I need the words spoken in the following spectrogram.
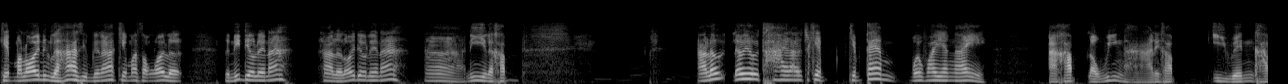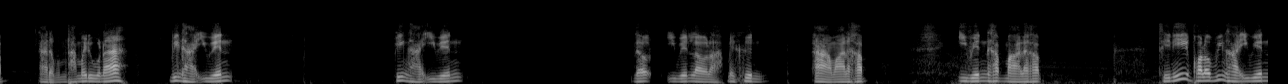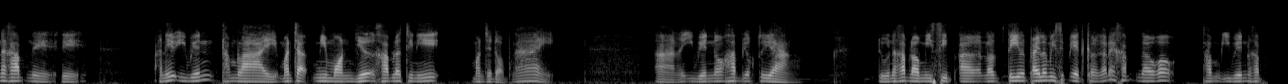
เก็บมาร้อยหนึ่งเหลือห้าสิบเลยนะเก็บมาสองร้อยเหลือเหลือนิดเดียวเลยนะอ่าเหลือร้อยเดียวเลยนะ อ่า นี่แหละครับอ่าแล้วแล้วเฮลไทเราจะเก็บเก็บแต้มไวๆยังไงอะครับ เราวิ่งหาเลยครับอีเวนต์ครับอ่าเดี๋ยวผมทำให้ดูนะ วิ่งหาอีเวนต์วิ่งหาอีเวนต์แล้วอีเวนต์เราล่ะไม่ขึ้น อ่ามาแล้วครับอีเวนต์ครับมาแล้วครับ ทีนี้พอเราวิ่งหาอีเวนต์นะครับนี่นี่อันนี้อีเวนต์ทำลายมันจะมีมอนเยอะครับ แล้วทีนี้ มันจะดรอปง่าย อ่าในอีเวนต์เนาะครับ ยกตัวอย่าง ดูนะครับ เรามีสิบอ่าเราตีไปเรามีสิบเอ็ดก่อนก็ได้ครับ เราก็ทำอีเวนต์ครับ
